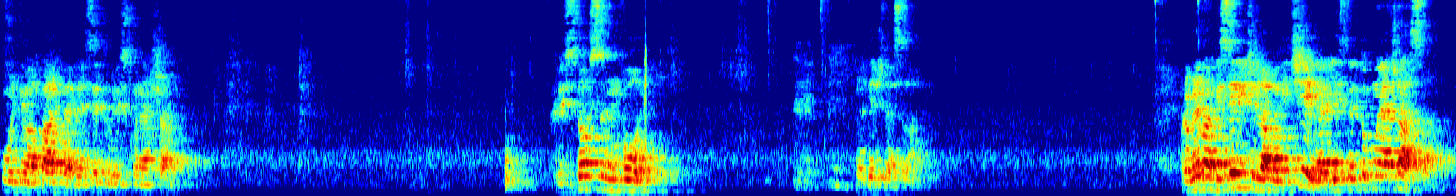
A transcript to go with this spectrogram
ultima parte a versetului spune așa. Hristos în voi, nădejdea slavă. Problema Bisericii la Odiseea este tocmai aceasta.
